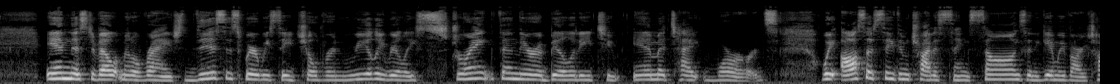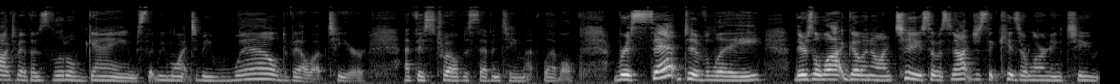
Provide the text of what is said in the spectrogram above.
in this developmental range, this is where we see children really, really strengthen their ability to imitate words. We also see them try to sing songs, and again, we've already talked about those little games that we want to be well developed here at this 12 to 17 month level. Receptively, there's a lot going on too, so it's not just that kids are learning to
